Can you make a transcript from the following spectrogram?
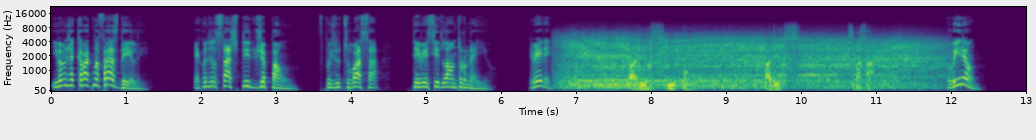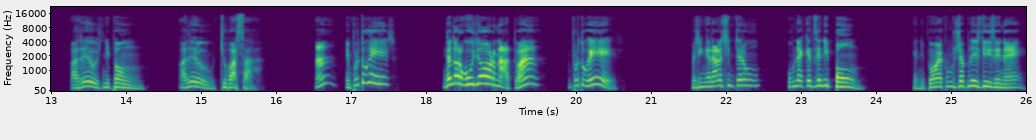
E vamos acabar com uma frase dele. É quando ele está despedido do Japão, depois do Tsubasa ter vencido lá um torneio. É ver? Adiós, Nippon. Adiós, Tsubasa. Ouviram? Adeus, Nippon. Adeus, Tsubasa. Hã? Em português. Grande orgulho, Renato, hã? Em português. Mas enganaram-se e meteram o boneco a dizer Nippon. Que Nippon é como os japoneses dizem, né?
